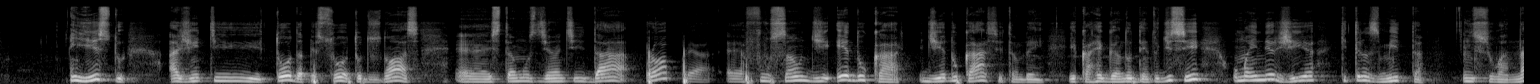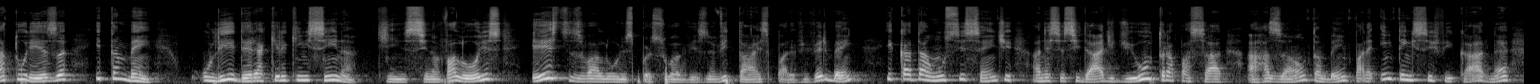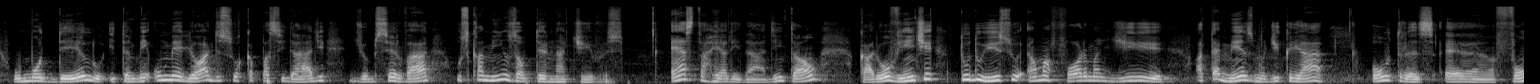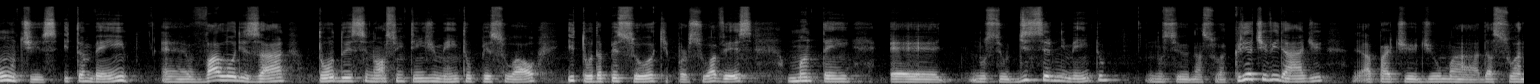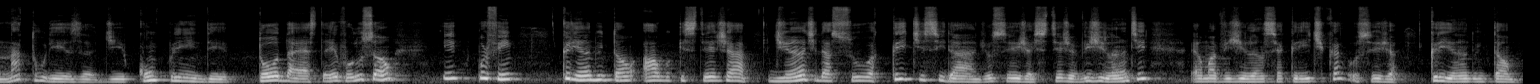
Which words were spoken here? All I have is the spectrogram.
E isto a gente, toda pessoa, todos nós, é, estamos diante da própria é, função de educar, de educar-se também, e carregando dentro de si uma energia que transmita em sua natureza e também o líder é aquele que ensina, que ensina valores, estes valores, por sua vez, vitais para viver bem, e cada um se sente a necessidade de ultrapassar a razão também para intensificar né, o modelo e também o melhor de sua capacidade de observar os caminhos alternativos. Esta realidade, então, caro ouvinte, tudo isso é uma forma de, até mesmo, de criar outras é, fontes e também é, valorizar todo esse nosso entendimento pessoal e toda pessoa que, por sua vez, mantém é, no seu discernimento, no seu, na sua criatividade, a partir de uma da sua natureza de compreender toda esta evolução e, por fim, criando então algo que esteja diante da sua criticidade, ou seja, esteja vigilante é uma vigilância crítica, ou seja, criando então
